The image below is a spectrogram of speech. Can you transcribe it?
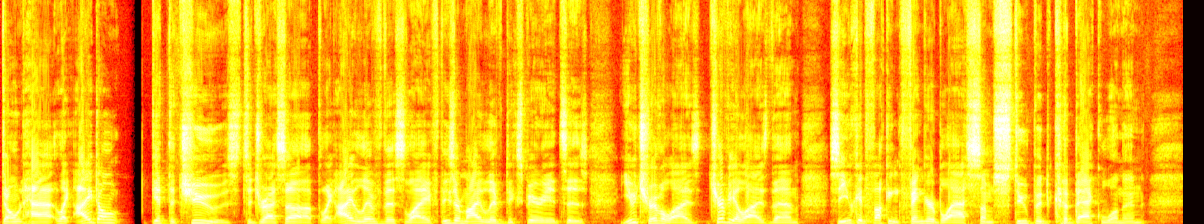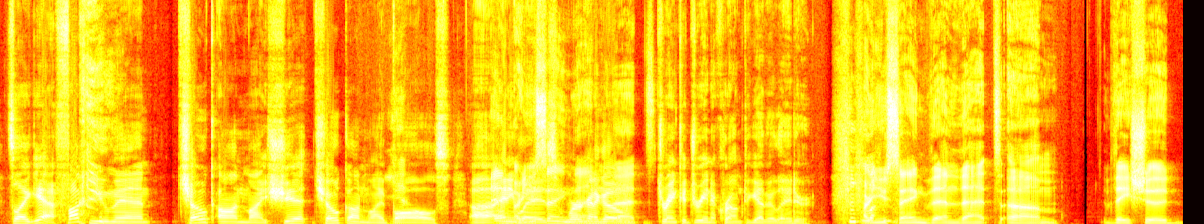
don't have like I don't get to choose to dress up. Like I live this life. These are my lived experiences. You trivialize trivialize them so you could fucking finger blast some stupid Quebec woman. It's like, yeah, fuck you, man. Choke on my shit. Choke on my balls. Uh, And- anyways, we're gonna go that- drink adrenochrome together later. Are you saying then that um, they should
